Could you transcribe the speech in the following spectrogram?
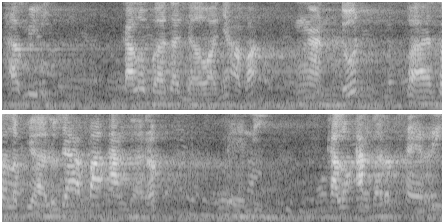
Hamil. Kalau bahasa Jawanya apa? Ngandut bahasa lebih halusnya apa anggarep beni kalau anggarep seri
